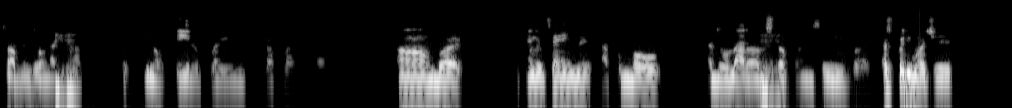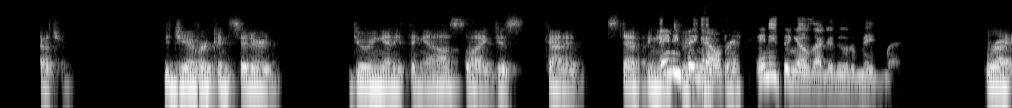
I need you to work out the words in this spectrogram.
So I've been doing like Mhm. my, you know theater plays stuff like that. Um, but entertainment, I promote. I do a lot of other Mhm. stuff on the scene, but that's pretty much it. Gotcha. Did you ever consider doing anything else, like just kind of stepping into Anything else? different- Anything else I could do to make money. Right.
